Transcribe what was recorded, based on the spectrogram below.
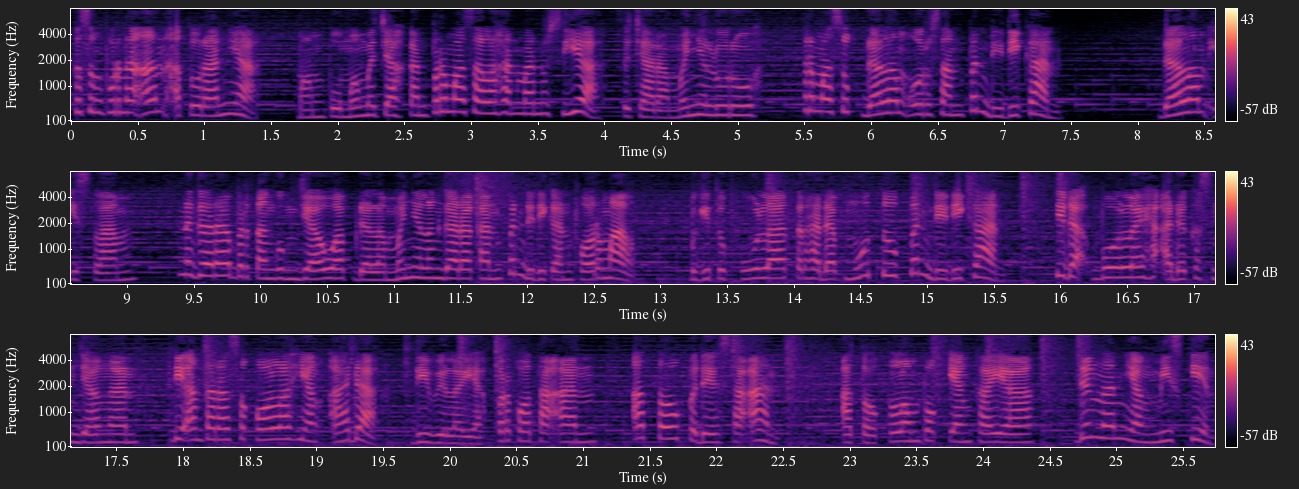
Kesempurnaan aturannya mampu memecahkan permasalahan manusia secara menyeluruh termasuk dalam urusan pendidikan. Dalam Islam, negara bertanggung jawab dalam menyelenggarakan pendidikan formal, begitu pula terhadap mutu pendidikan. Tidak boleh ada kesenjangan di antara sekolah yang ada di wilayah perkotaan atau pedesaan, atau kelompok yang kaya dengan yang miskin.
